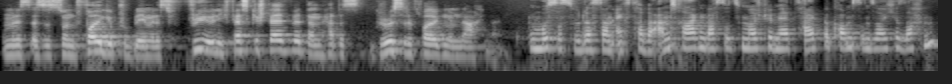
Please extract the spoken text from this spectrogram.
Und wenn es, es ist so ein Folgeproblem, wenn es früh nicht festgestellt wird, dann hat es größere Folgen im Nachhinein musstest du das dann extra beantragen, dass du zum Beispiel mehr Zeit bekommst und solche Sachen?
